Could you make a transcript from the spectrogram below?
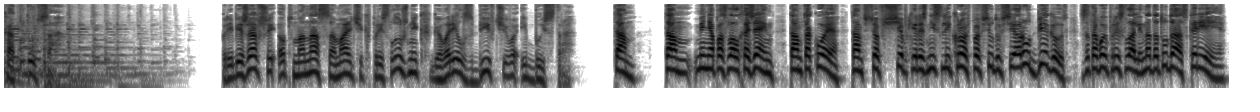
Хаттуса. Прибежавший от Манаса мальчик-прислужник говорил сбивчиво и быстро. «Там, там меня послал хозяин, там такое, там все в щепки разнесли, кровь повсюду, все орут, бегают, за тобой прислали, надо туда, скорее!»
